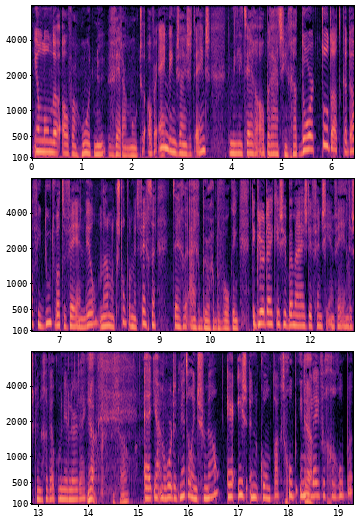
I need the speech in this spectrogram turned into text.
in Londen... over hoe het nu verder moet. Over één ding zijn ze het eens. De militaire operatie gaat door totdat Gaddafi doet wat de VN wil... namelijk stoppen met vechten tegen de eigen burgerbevolking. Dick Leurdijk is hier bij mij als Defensie- en VN-deskundige. Welkom, meneer Leurdijk. Ja, zo. Uh, ja, we hoorden het net al in het journaal. Er is een contactgroep in het leven geroepen.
